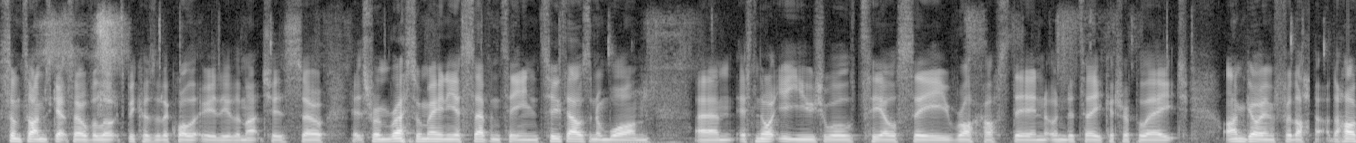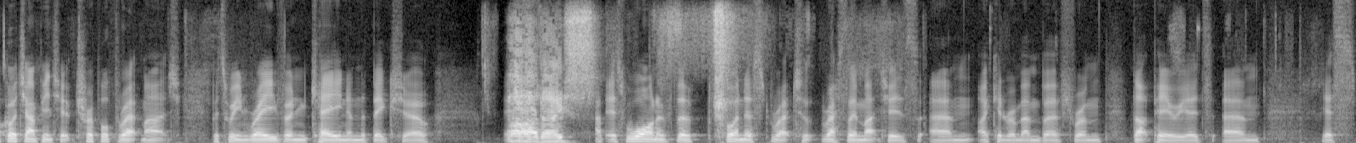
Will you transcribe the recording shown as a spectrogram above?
sometimes gets overlooked because of the quality of the other matches. So it's from WrestleMania 17, 2001. Um, it's not your usual TLC, Rock Austin, Undertaker, Triple H. I'm going for the the Hardcore Championship triple threat match between Raven, Kane, and The Big Show. Oh, nice. It's one of the funnest ret- wrestling matches um, I can remember from that period. Um, yes,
